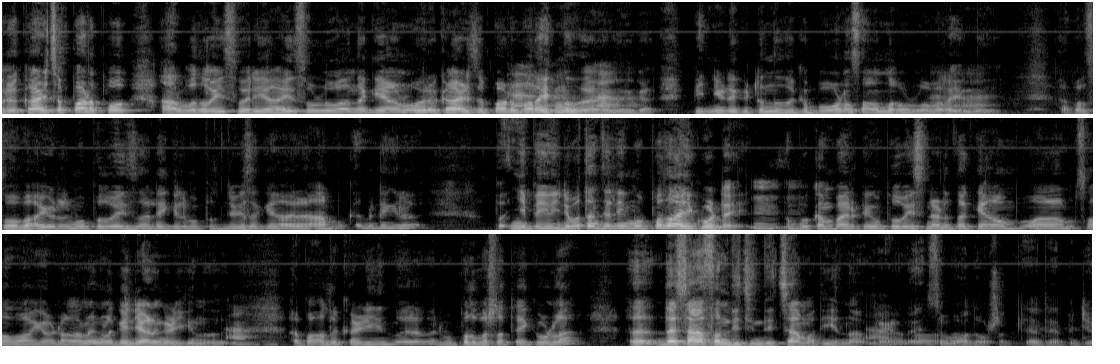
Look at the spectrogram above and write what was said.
ഒരു കാഴ്ചപ്പാട് ഇപ്പോൾ അറുപത് വയസ്സ് വരെ ആയുസുള്ളൂ എന്നൊക്കെയാണ് ഒരു കാഴ്ചപ്പാട് പറയുന്നത്. പിന്നീട് കിട്ടുന്നതൊക്കെ ബോണസ് ആണെന്നാണല്ലോ പറയുന്നത്. അപ്പോൾ സ്വാഭാവികമായിട്ട് മുപ്പത് വയസ്സ് അല്ലെങ്കിൽ മുപ്പത്തഞ്ച് വയസ്സൊക്കെ എന്തെങ്കിലും ഇനിയിപ്പോൾ ഇരുപത്തഞ്ചല്ലെങ്കിൽ മുപ്പത് ആയിക്കോട്ടെ ഉം, ഉം. അപ്പോൾ കമ്പാരിറ്റീവ് മുപ്പത് വയസ്സിന്റെ അടുത്തൊക്കെ ആകുമ്പോൾ ആ സ്വാഭാവികമായിട്ട് ആണുങ്ങൾ കല്യാണം കഴിക്കുന്നത്. അപ്പോൾ അത് കഴിയുന്ന ഒരു മുപ്പത് വർഷത്തേക്കുള്ള ദശാസന്ധി ചിന്തിച്ചാൽ മതി എന്നാണ് പറയുന്നത്. ഓ. പറ്റി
